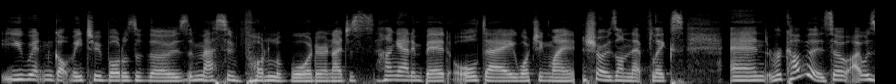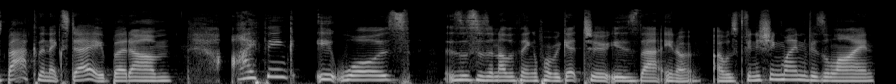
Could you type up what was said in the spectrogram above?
you went and got me two bottles of those, a massive bottle of water, and I just hung out in bed all day watching my shows on Netflix and recovered. So I was back the next day. But um, I think it was. This is another thing I'll probably get to is that, you know, I was finishing my Invisalign,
